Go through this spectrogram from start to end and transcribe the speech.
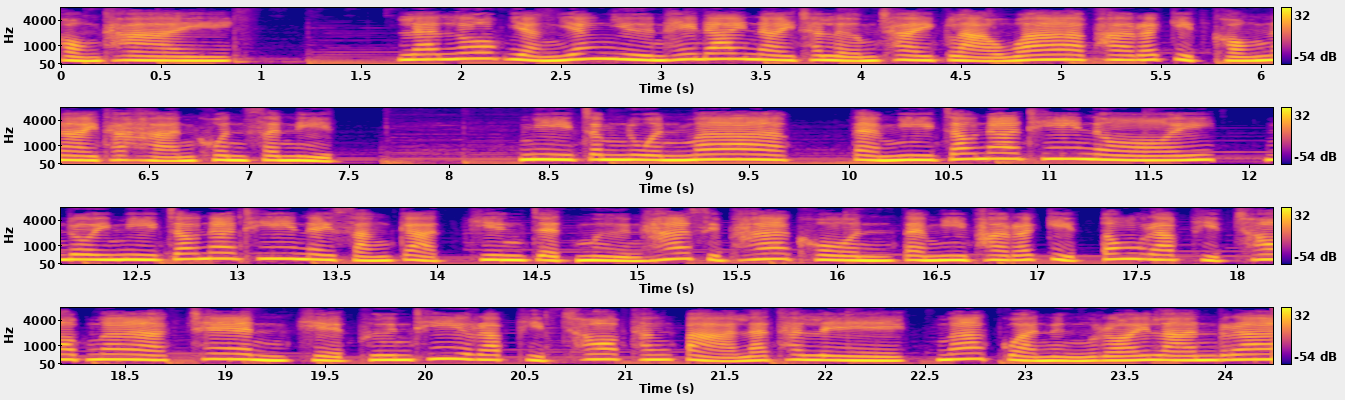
ของไทย และโลกอย่างยั่งยืนให้ได้นายเฉลิมชัยกล่าวว่าภารกิจของนายทหารคนสนิท มีจำนวนมาก แต่มีเจ้าหน้าที่น้อย โดยมีเจ้าหน้าที่ในสังกัดเพียง 70,055 คน แต่มีภารกิจต้องรับผิดชอบมาก เช่น เขตพื้นที่รับผิดชอบทั้งป่าและทะเล มากกว่า 100 ล้านไร่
